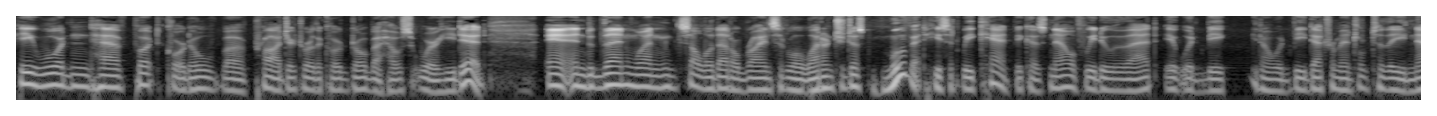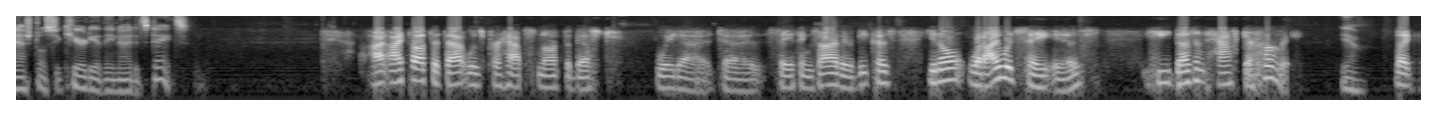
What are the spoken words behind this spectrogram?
he wouldn't have put Cordoba Project or the Cordoba House where he did. And then when Soledad O'Brien said, "Well, why don't you just move it?" He said, "We can't because now if we do that, it would be, you know, would be detrimental to the national security of the United States." I, I thought that that was perhaps not the best way to to say things either, because you know what I would say is he doesn't have to hurry. Yeah. Like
